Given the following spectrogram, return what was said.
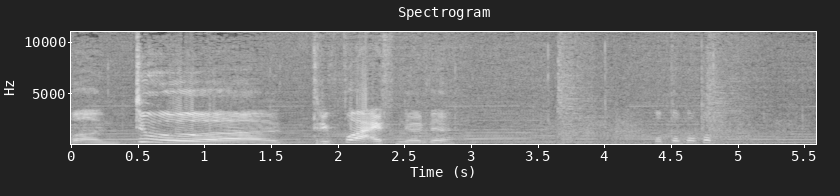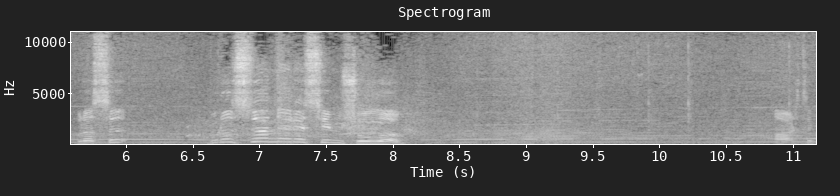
One, two, three, five nerede? Hop hop hop hop. Burası, burası neresiymiş oğlum? Artık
